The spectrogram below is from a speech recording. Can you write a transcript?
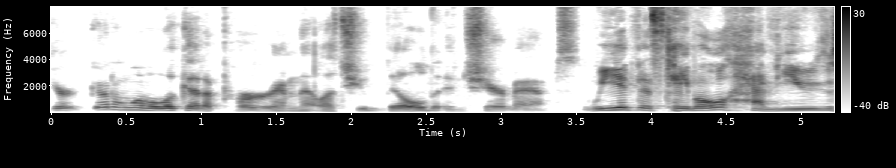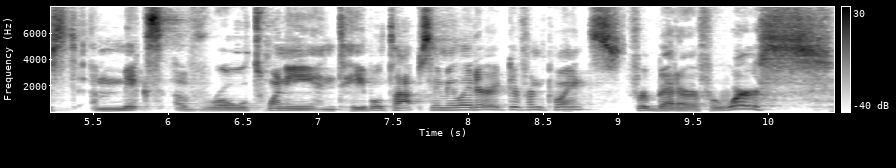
you're going to want to look at a program that lets you build and share maps. We at this table have used a mix of Roll20 and Tabletop Simulator at different points, for better or for worse.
